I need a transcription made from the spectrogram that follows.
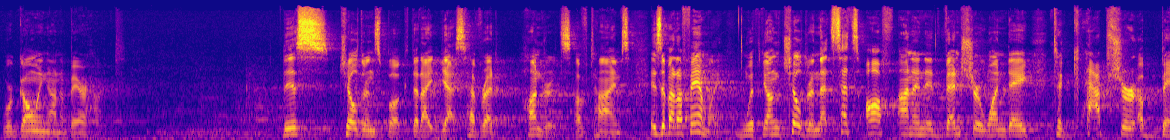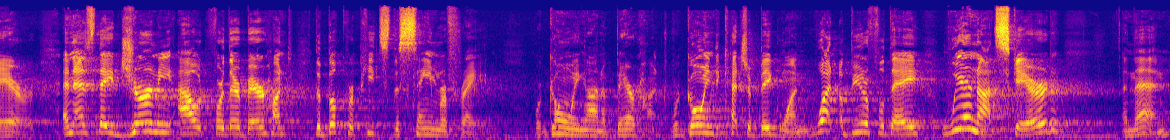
We're Going on a Bear Hunt. This children's book that I, yes, have read hundreds of times is about a family with young children that sets off on an adventure one day to capture a bear. And as they journey out for their bear hunt, the book repeats the same refrain We're going on a bear hunt. We're going to catch a big one. What a beautiful day. We're not scared. And then,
